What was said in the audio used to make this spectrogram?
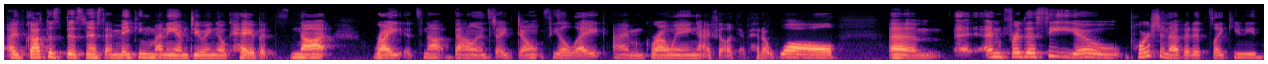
I've got this business, I'm making money, I'm doing okay, but it's not right, it's not balanced. I don't feel like I'm growing. I feel like I've hit a wall. Um, and for the CEO portion of it, it's like you need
